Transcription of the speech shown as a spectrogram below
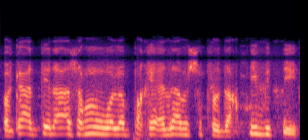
pagka tinaasan mo walang pakialam sa productivity,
